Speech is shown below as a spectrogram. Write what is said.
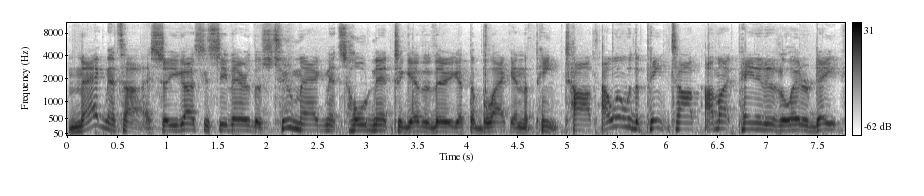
magnetized. So you guys can see there, there's two magnets holding it together there. You got the black and the pink top. I went with the pink top. I might paint it at a later date,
